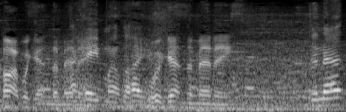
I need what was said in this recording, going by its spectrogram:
God, we're getting the mini. I hate my life. We're getting the mini. Jeanette,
